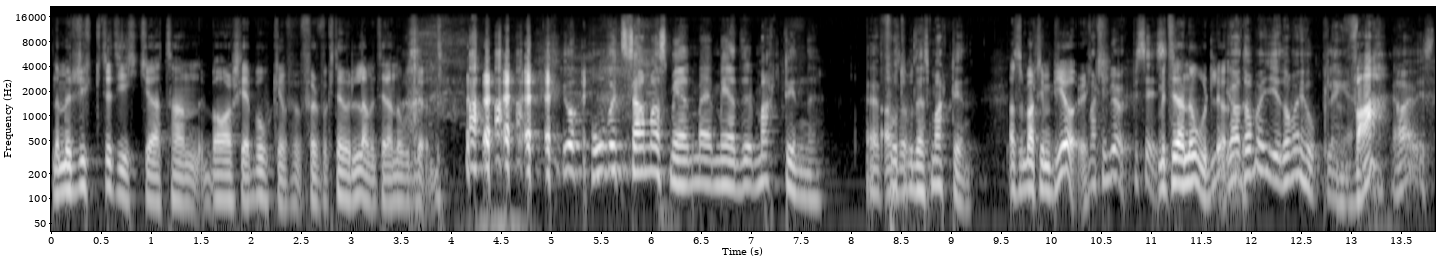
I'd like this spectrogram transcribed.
Nej men ryktet gick ju att han bara skrev boken för, för att få knulla med Tina Nordlund. Jo, hon var tillsammans med, med, med Martin, eh, fotomodellens Martin. Alltså Martin Björk? Martin Björk, precis. Med Tina Nordlund? Ja, de var, de var ihop länge. Va? Ja, visst.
